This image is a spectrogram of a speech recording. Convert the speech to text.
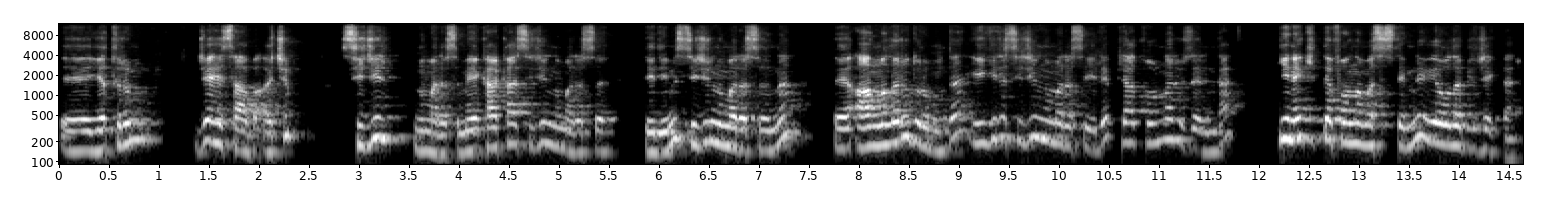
e, yatırımcı hesabı açıp sicil numarası, MKK sicil numarası dediğimiz sicil numarasını e, almaları durumunda ilgili sicil numarası ile platformlar üzerinden yine kitle fonlama sistemine üye olabilecekler.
